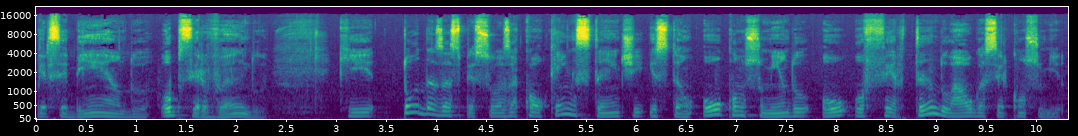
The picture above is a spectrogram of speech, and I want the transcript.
percebendo, observando, que todas as pessoas a qualquer instante estão ou consumindo ou ofertando algo a ser consumido.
